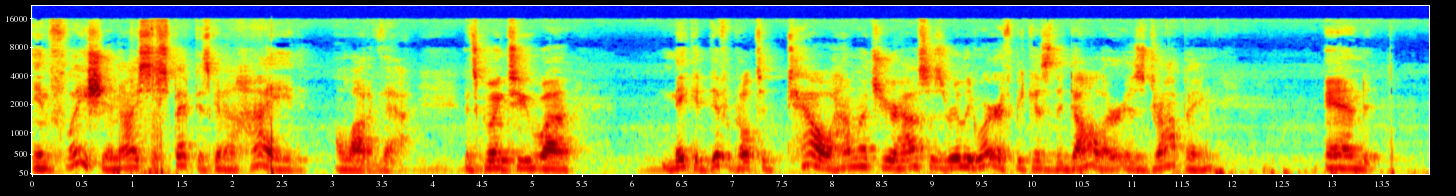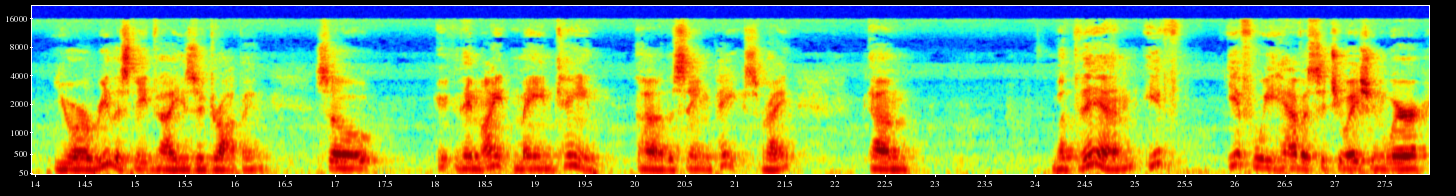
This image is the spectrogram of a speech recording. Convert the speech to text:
inflation, I suspect, is going to hide a lot of that. It's going to uh, make it difficult to tell how much your house is really worth because the dollar is dropping and your real estate values are dropping. So they might maintain uh, the same pace, right? Um, but then, if if we have a situation where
